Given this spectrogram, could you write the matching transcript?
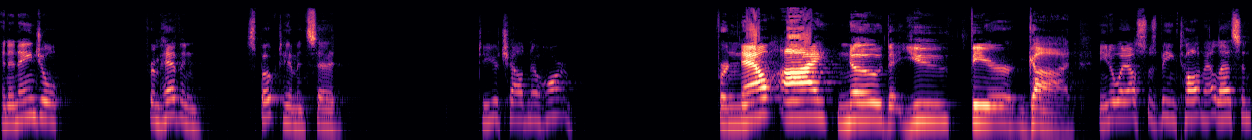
And an angel from heaven spoke to him and said, Do your child no harm. For now I know that you fear God. You know what else was being taught in that lesson?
